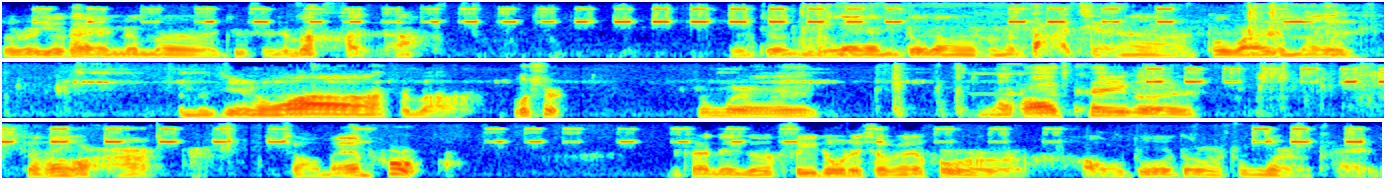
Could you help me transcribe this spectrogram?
有时候犹太人那么就是那么狠啊，这犹太人都挣什么大钱啊，都玩什么什么金融啊，是吧？不是，中国人哪怕开一个小饭馆、小卖铺，你看那个非洲那小卖铺，好多都是中国人开的。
